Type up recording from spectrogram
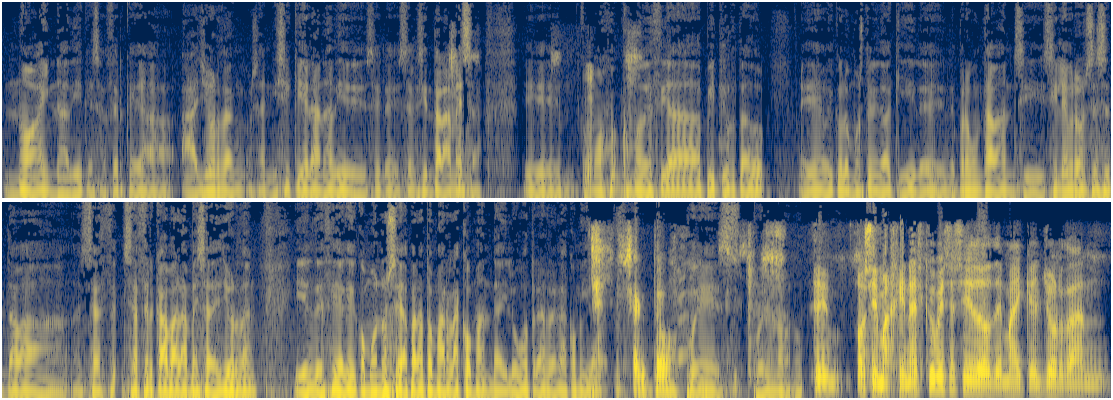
no hay nadie que se acerque a, Jordan, o sea, ni siquiera nadie se le, se le sienta a la mesa. Eh, como, como decía Pete Hurtado, eh, hoy que lo hemos tenido aquí, le, preguntaban si, si LeBron se sentaba, se, acercaba a la mesa de Jordan y él decía que como no sea para tomar la comanda y luego traerle la comida, Exacto. pues, pues no, ¿no? Eh, ¿Os imagináis que hubiese sido de Michael Jordan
